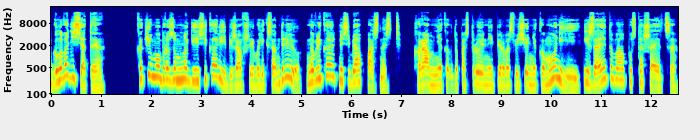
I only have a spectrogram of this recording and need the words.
Глава десятая. Каким образом многие сикарии, бежавшие в Александрию, навлекают на себя опасность? Храм, некогда построенный первосвященником Онией, из-за этого опустошается.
